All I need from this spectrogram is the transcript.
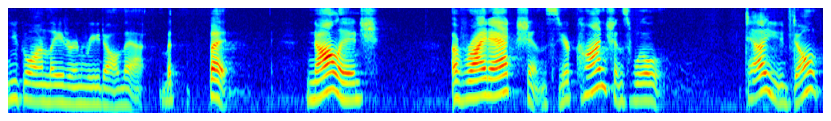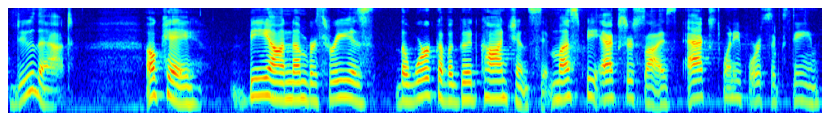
You go on later and read all that. But, but knowledge of right actions. Your conscience will tell you don't do that. Okay, B on number three is the work of a good conscience. It must be exercised. Acts 24 16.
